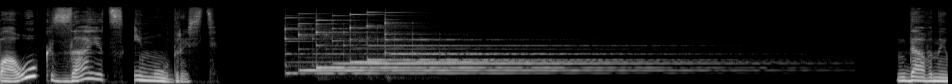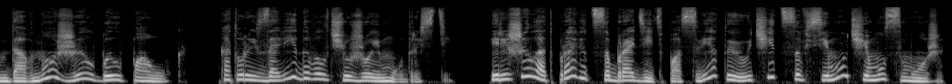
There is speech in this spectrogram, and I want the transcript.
Паук, заяц и мудрость. Давным-давно жил-был паук, который завидовал чужой мудрости и решил отправиться бродить по свету и учиться всему, чему сможет.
